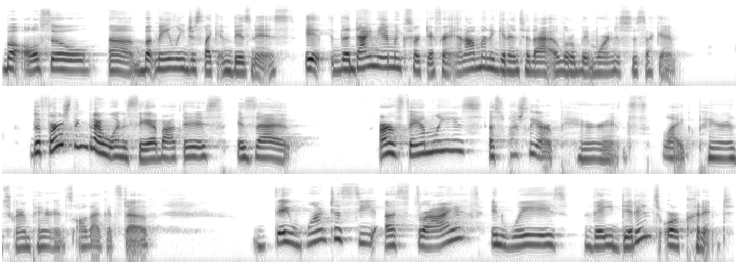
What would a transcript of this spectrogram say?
but also um, but mainly just like in business. It the dynamics are different and i'm going to get into that a little bit more in just a second. The first thing that i want to say about this is that our families especially our parents like parents grandparents all that good stuff they want to see us thrive in ways they didn't or couldn't.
